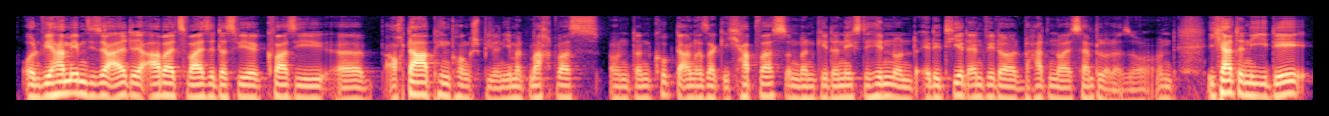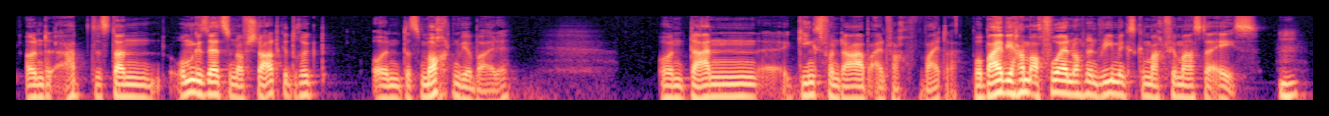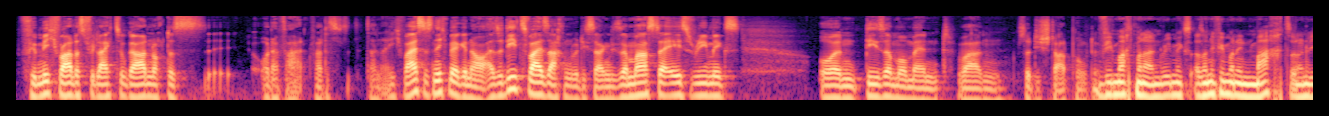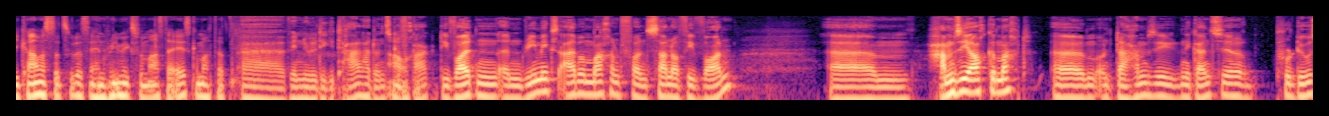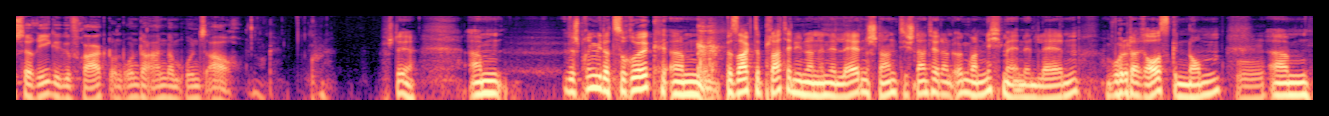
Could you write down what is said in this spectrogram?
Und wir haben eben diese alte Arbeitsweise, dass wir quasi äh, auch da Ping-Pong spielen. Jemand macht was und dann guckt der andere, sagt, ich hab was und dann geht der nächste hin und editiert entweder hat ein neues Sample oder so. Und ich hatte eine Idee und habe das dann umgesetzt und auf Start gedrückt und das mochten wir beide. Und dann ging es von da ab einfach weiter. Wobei wir haben auch vorher noch einen Remix gemacht für Master Ace. Für mich war das vielleicht sogar noch das, oder war, war das dann, ich weiß es nicht mehr genau. Also die zwei Sachen würde ich sagen, dieser Master Ace Remix und dieser Moment waren so die Startpunkte. Wie macht man einen Remix? Also nicht wie man ihn macht, sondern wie kam es dazu, dass ihr einen Remix für Master Ace gemacht habt? Äh, Vinyl Digital hat uns Ah, okay. gefragt. Die wollten ein Remix-Album machen von Son of Yvonne. Ähm, haben sie auch gemacht. Ähm, und da haben sie eine ganze Producer-Riege gefragt und unter anderem uns auch. Verstehe. Ähm, wir springen wieder zurück. Ähm, besagte Platte, die dann in den Läden stand, die stand ja dann irgendwann nicht mehr in den Läden, wurde da rausgenommen, ähm,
